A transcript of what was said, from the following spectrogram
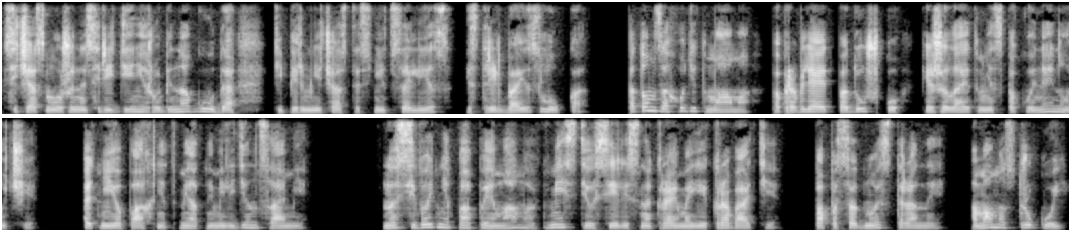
Сейчас мы уже на середине Робина Гуда, теперь мне часто снится лес и стрельба из лука. Потом заходит мама, поправляет подушку и желает мне спокойной ночи. От нее пахнет мятными леденцами. Но сегодня папа и мама вместе уселись на край моей кровати. Папа с одной стороны, а мама с другой.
